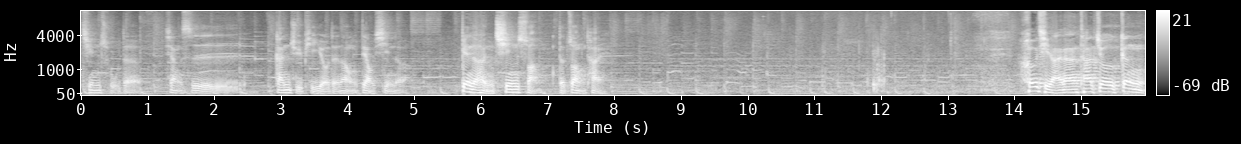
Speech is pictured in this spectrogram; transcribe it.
清楚的，像是柑橘皮油的那种调性了，变得很清爽的状态。喝起来呢，它就更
